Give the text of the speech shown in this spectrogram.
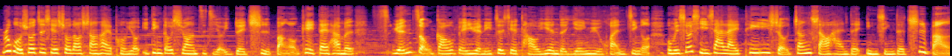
如果说这些受到伤害的朋友，一定都希望自己有一对翅膀哦，可以带他们远走高飞，远离这些讨厌的言语环境哦。我们休息一下，来听一首张韶涵的《隐形的翅膀》。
